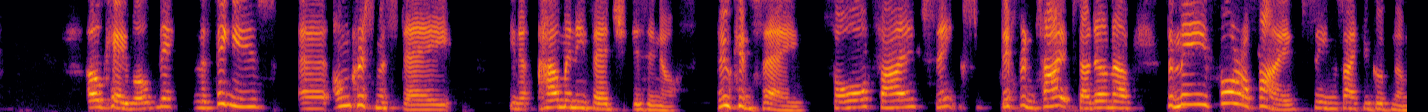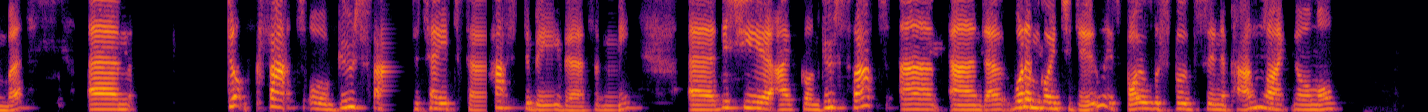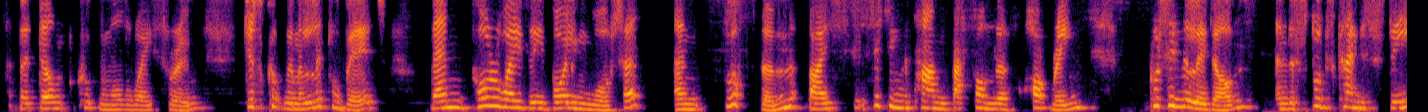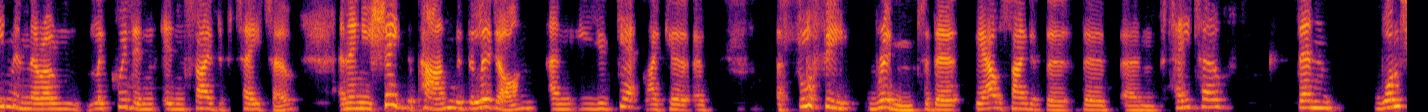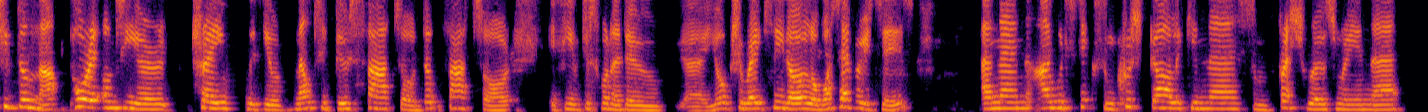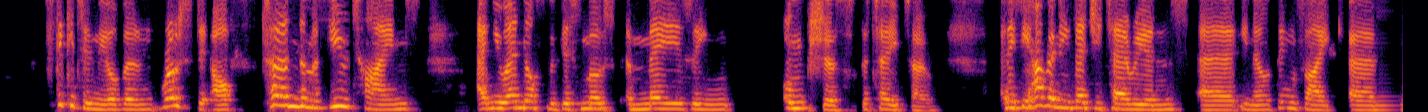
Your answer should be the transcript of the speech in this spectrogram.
Okay. Well, the, the thing is, uh, on Christmas Day, you know, how many veg is enough? Who can say? Four, five, six different types? I don't know. For me, four or five seems like a good number. Um, duck fat or goose fat potato has to be there for me. Uh, this year I've gone goose fat uh, and uh, what I'm going to do is boil the spuds in a pan like normal but don't cook them all the way through. Just cook them a little bit, then pour away the boiling water and fluff them by sitting the pan back on the hot ring, putting the lid on and the spuds kind of steam in their own liquid in, inside the potato. And then you shake the pan with the lid on and you get like a, a a fluffy rim to the, the outside of the, the um, potato. Then once you've done that, pour it onto your tray with your melted goose fat or duck fat, or if you just want to do uh, Yorkshire rapeseed oil or whatever it is. And then I would stick some crushed garlic in there, some fresh rosemary in there, stick it in the oven, roast it off, turn them a few times, and you end off with this most amazing, unctuous potato. And if you have any vegetarians, uh, you know, things like um,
